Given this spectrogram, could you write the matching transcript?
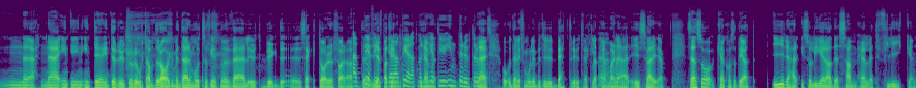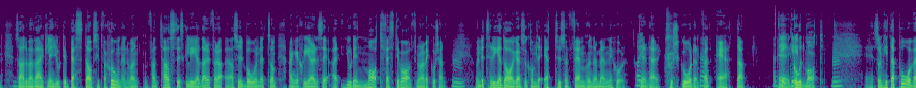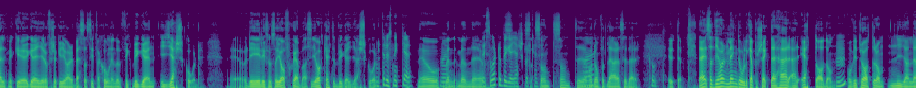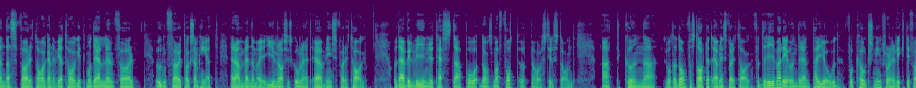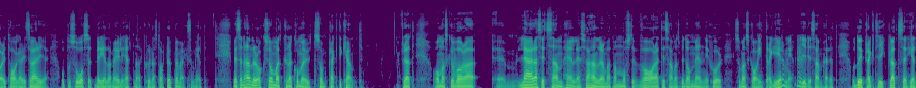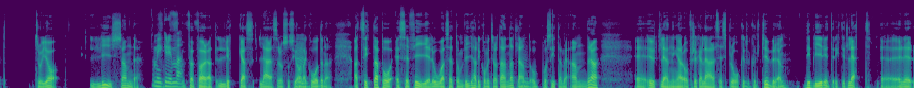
Nej, nej in, in, inte, inte RUT och ROT-avdrag, men däremot så finns det nog en väl utbyggd eh, sektor för Ja, att det eh, finns hjälpa det till. garanterat, men det heter ju inte RUT och ROT. Nej, och, och den är förmodligen betydligt bättre utvecklad Ja, än vad den är i Sverige. Sen så kan jag konstatera att i det här isolerade samhället, fliken, så hade man verkligen gjort det bästa av situationen. Det var en fantastisk ledare för asylboendet som engagerade sig, gjorde en matfestival för några veckor sedan. Mm. Under tre dagar så kom det 1500 människor Oj. till den här kursgården för att äta eh, god mat. Mm. Eh, Så de hittar på väldigt mycket grejer och försöker göra det bästa av situationen. De fick bygga en gärdsgård. Eh, Det är liksom så jag får skämmas, jag kan inte bygga gärdsgård. inte du snickare? Jo, Nej. men, men eh, Det är svårt att bygga gärdsgård så, kanske. sånt, sånt eh, har de fått lära sig där Coolt. ute. Nej, så vi har en mängd olika projekt där det här är ett av dem. Mm. Och vi pratar om nyanländas företagande. Vi har tagit modellen för ung företagsamhet. Där använder man i gymnasieskolan ett övningsföretag. Och där vill vi nu testa på de som har fått uppehållstillstånd att kunna låta dem få starta ett övningsföretag, få driva det under en period, få coachning från en riktig företagare i Sverige och på så sätt bereda möjligheten att kunna starta upp en verksamhet. Men sen handlar det också om att kunna komma ut som praktikant. För att om man ska vara eh, lära sig ett samhälle så handlar det om att man måste vara tillsammans med de människor som man ska interagera med i det samhället. Och då är praktikplatser helt, tror jag, lysande De är grymma. för, för att lyckas lära sig de sociala Mm. koderna. Att sitta på SFI, eller oavsett om vi hade kommit till något annat land Mm. och, och sitta med andra eh, utlänningar och försöka lära sig språket Mm. och kulturen. Det blir inte riktigt lätt, eh, eller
